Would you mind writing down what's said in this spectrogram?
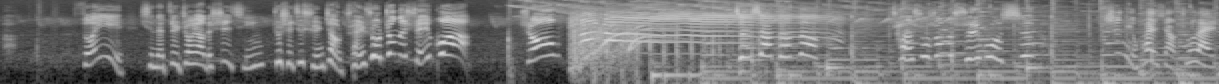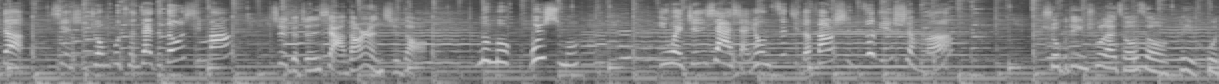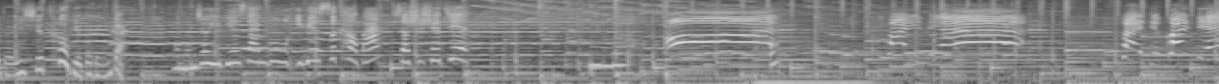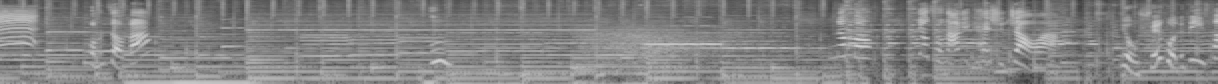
所以现在最重要的事情就是去寻找传说中的水果。出发吧！真夏等等，传说中的水果是是你幻想出来的，现实中不存在的东西吗？这个真夏当然知道。那么为什么？因为真夏想用自己的方式做点什么，说不定出来走走可以获得一些特别的灵感。我们就一边散步一边思考吧，小石学姐。你们哦，哦，快一点，快点，快点，我们走吧。嗯。那么要从哪里开始找啊？有水果的地方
